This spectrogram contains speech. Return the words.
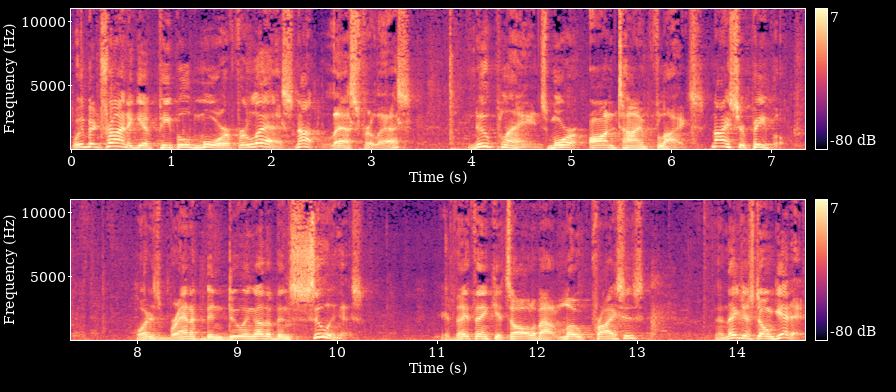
We've been trying to give people more for less, not less for less. New planes, more on time flights, nicer people. What has Braniff been doing other than suing us? If they think it's all about low prices, then they just don't get it.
